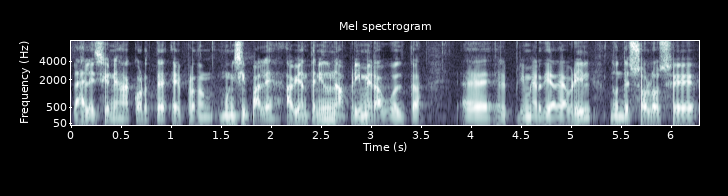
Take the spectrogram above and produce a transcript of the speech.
Las elecciones a corte, perdón, municipales habían tenido una primera vuelta el primer día de abril, donde solo se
